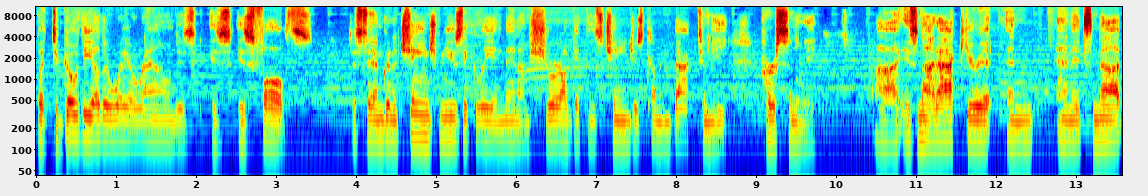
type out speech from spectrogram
But to go the other way around is is is false. To say I'm going to change musically and then I'm sure I'll get these changes coming back to me personally uh, is not accurate and and it's not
